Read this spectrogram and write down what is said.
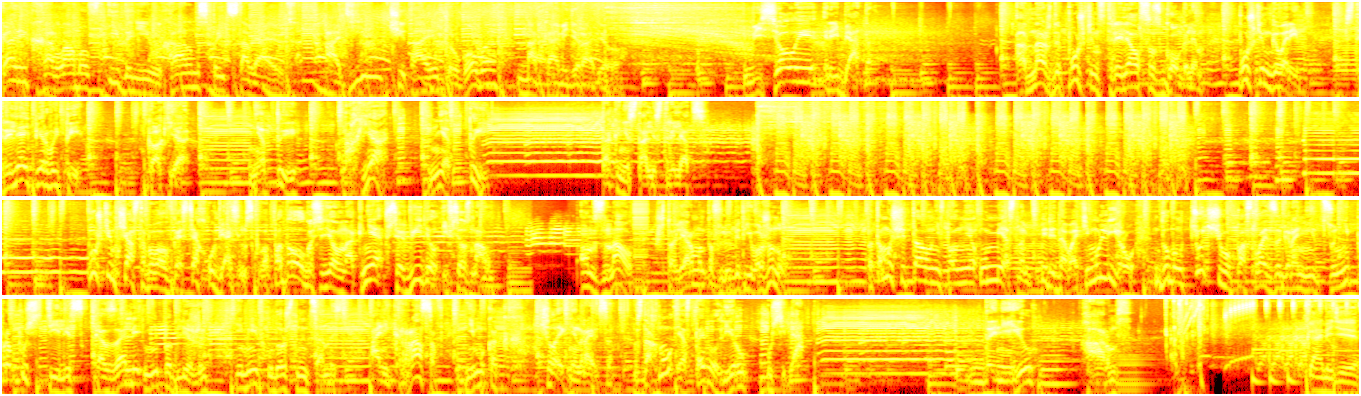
Гарик Харламов и Даниил Хармс представляют. Один читает другого на Камеди Радио. Веселые ребята. Однажды Пушкин стрелялся с Гоголем. Пушкин говорит Стреляй первый ты Как я? Нет, ты Ах, я? Нет, ты Так и не стали стреляться часто бывал в гостях у Вяземского Подолгу сидел на окне, все видел и все знал он знал, что Лермонтов любит его жену. Потому считал не вполне уместным передавать ему лиру. Думал, Тютчеву послать за границу не пропустили, сказали, не подлежит, имеет художественную ценность. А Некрасов ему как человек не нравится. Вздохнул и оставил лиру у себя. Даниил Хармс. Камеди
